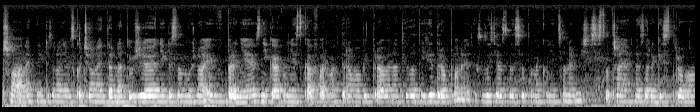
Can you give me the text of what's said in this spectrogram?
článek, někde to na ně vyskočilo na internetu, že někde jsem možná i v Brně vzniká jako městská farma, která má být právě na tyhle ty hydropony, tak jsem se chtěla zeptat, jestli o tom jako něco nevíš, jestli jsi to třeba nějak nezaregistroval,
